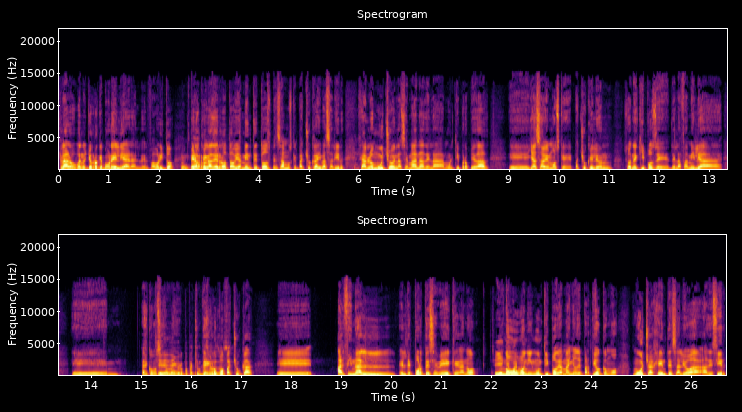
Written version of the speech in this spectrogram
claro. Bueno, yo creo que Morelia era el, el favorito, bueno, pero con arriba, la derrota, sí. obviamente, todos pensamos que Pachuca iba a salir. Se habló mucho en la semana de la multipropiedad. Eh, ya sabemos que Pachuca y León son equipos de, de la familia. Eh, ¿Cómo sí, se llama? De Grupo Pachuca. De Grupo Pachuca. Eh, al final, el deporte se ve que ganó. Sí, no bueno. hubo ningún tipo de amaño de partido, como mucha gente salió a, a decir.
